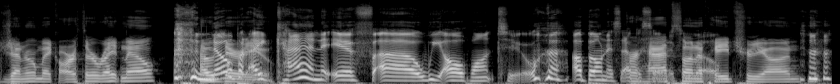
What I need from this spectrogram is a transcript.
General MacArthur right now? no, but you? I can if uh, we all want to. a bonus episode. Perhaps on a Patreon.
